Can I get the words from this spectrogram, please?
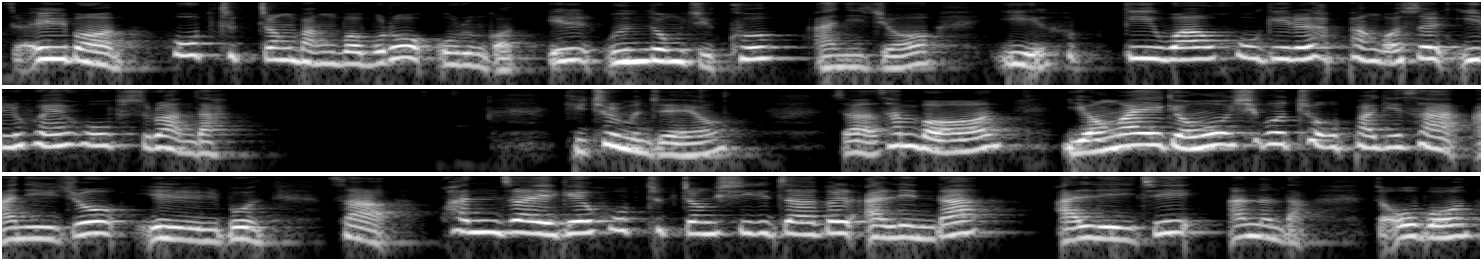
자, 1번, 호흡 측정 방법으로 옳은 것. 1. 운동 직후 아니죠. 2. 흡기와 호기를 합한 것을 1회 호흡수로 한다. 기출문제예요. 자, 3번. 영아의 경우 15초 곱하기 4 아니죠? 1분. 4. 환자에게 호흡 측정 시작을 알린다. 알리지 않는다. 자, 5번.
